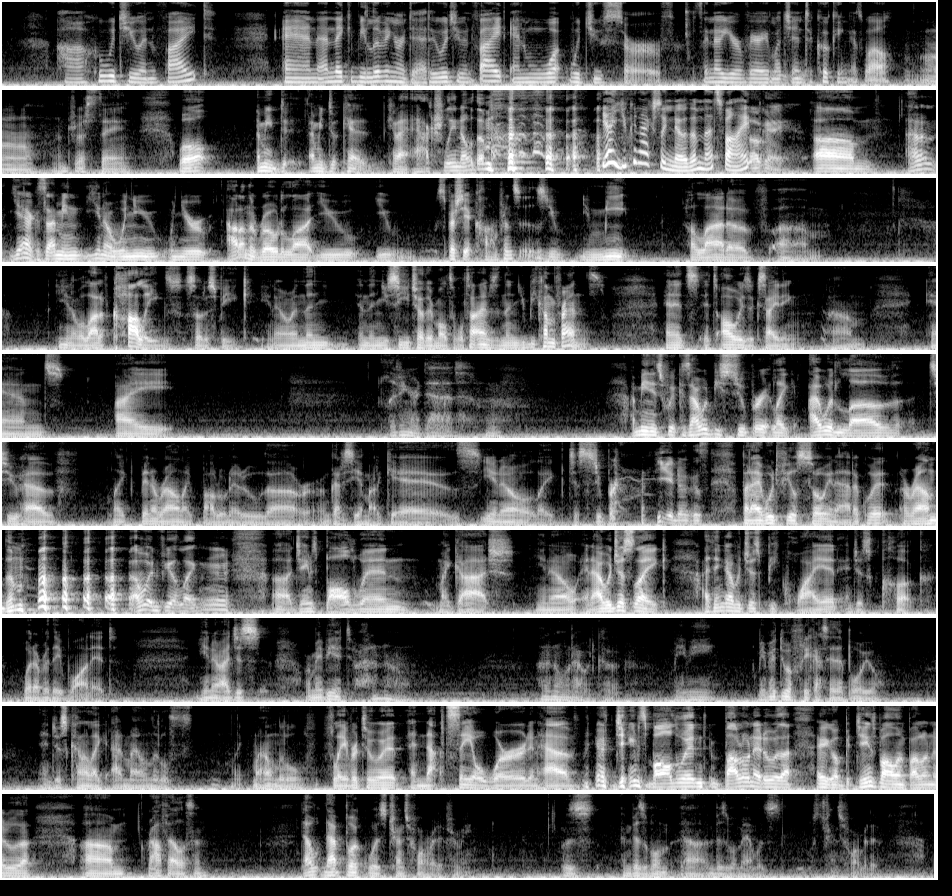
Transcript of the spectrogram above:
uh, who would you invite? And and they could be living or dead. Who would you invite, and what would you serve? Because I know you're very much into cooking as well. Oh, interesting. Well, I mean, do, I mean, do, can can I actually know them? yeah, you can actually know them. That's fine. Okay. Um, I don't. Yeah, because I mean, you know, when you when you're out on the road a lot, you you especially at conferences, you you meet a lot of um, you know a lot of colleagues, so to speak. You know, and then and then you see each other multiple times, and then you become friends, and it's it's always exciting. Um, and I living or dead. Hmm. I mean, it's weird because I would be super like I would love to have like been around like Pablo Neruda or Garcia Marquez, you know, like just super, you know, because but I would feel so inadequate around them. I would feel like mm. uh, James Baldwin, my gosh, you know, and I would just like I think I would just be quiet and just cook whatever they wanted, you know. I just or maybe I, do, I don't know, I don't know what I would cook. Maybe maybe I do a fricassee de pollo and just kind of like add my own little like my own little flavor to it and not say a word and have James Baldwin, Pablo Neruda. There you go, James Baldwin, Pablo Neruda, um, Ralph Ellison. That that book was transformative for me. It was Invisible uh, Invisible Man was was transformative.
